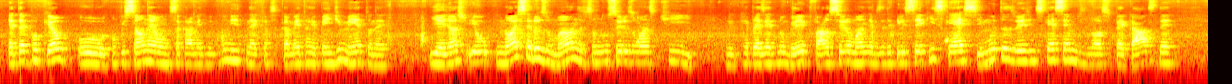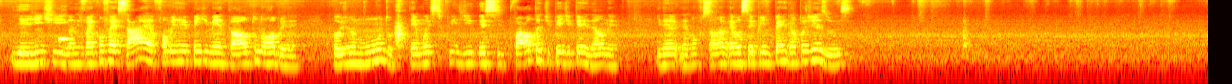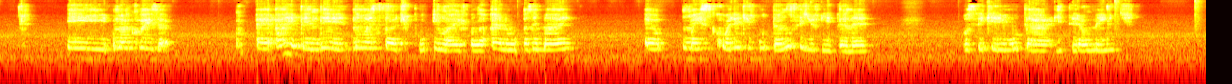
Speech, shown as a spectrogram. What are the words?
E até porque o, o confissão né, é um sacramento muito bonito, né? Que é um sacramento do arrependimento, né? E aí nós, eu, nós seres humanos, somos uns seres humanos que representa no grego, fala o ser humano representa aquele ser que esquece. E muitas vezes a gente esquecemos dos nossos pecados, né? E aí a gente, quando a gente vai confessar, é a forma de arrependimento, é alto nobre, né? Hoje no mundo tem muito esse, pedido, esse falta de pedir perdão, né? E né, a confissão é você pedindo perdão para Jesus. E uma coisa, é, arrepender não é só tipo ir lá e falar, ah, não vou fazer mais. É uma escolha de mudança de vida, né? Você querer mudar, literalmente.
